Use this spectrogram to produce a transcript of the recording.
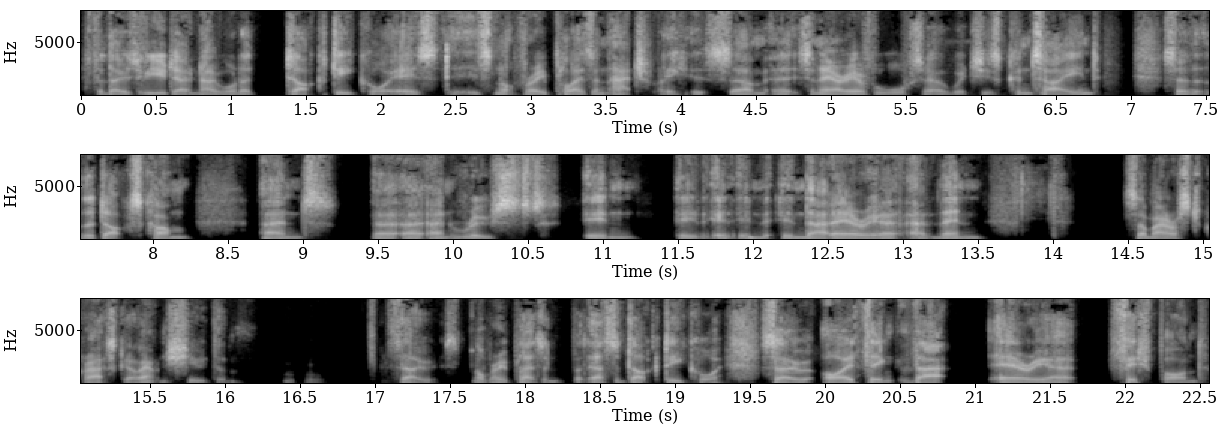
For those of you who don't know what a duck decoy is, it's not very pleasant actually. It's um, it's an area of water which is contained so that the ducks come and uh, uh and roost in, in in in that area, and then some aristocrats go out and shoot them. Mm-hmm. So it's not very pleasant, but that's a duck decoy. So I think that area, fish pond,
